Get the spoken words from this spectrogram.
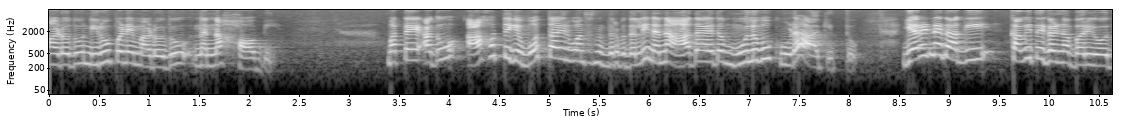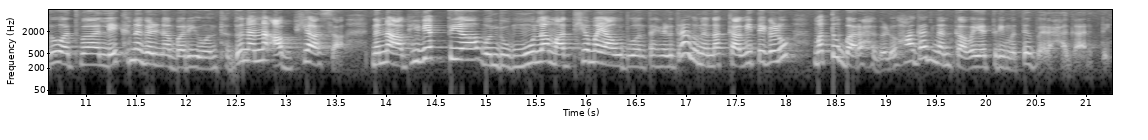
ಮಾಡೋದು ನಿರೂಪಣೆ ಮಾಡೋದು ನನ್ನ ಹಾಬಿ ಮತ್ತೆ ಅದು ಆ ಹೊತ್ತಿಗೆ ಓದ್ತಾ ಇರುವಂಥ ಸಂದರ್ಭದಲ್ಲಿ ನನ್ನ ಆದಾಯದ ಮೂಲವೂ ಕೂಡ ಆಗಿತ್ತು. ಎರಡನೇದಾಗಿ ಕವಿತೆಗಳನ್ನ ಬರೆಯೋದು ಅಥವಾ ಲೇಖನಗಳನ್ನ ಬರೆಯುವಂಥದ್ದು ನನ್ನ ಅಭ್ಯಾಸ. ನನ್ನ ಅಭಿವ್ಯಕ್ತಿಯ ಒಂದು ಮೂಲ ಮಾಧ್ಯಮ ಯಾವುದು ಅಂತ ಹೇಳಿದ್ರೆ ಅದು ನನ್ನ ಕವಿತೆಗಳು ಮತ್ತು ಬರಹಗಳು. ಹಾಗಾಗಿ ನನ್ನ ಕವಯತ್ರಿ ಮತ್ತೆ ಬರಹಗಾರ್ತಿ.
